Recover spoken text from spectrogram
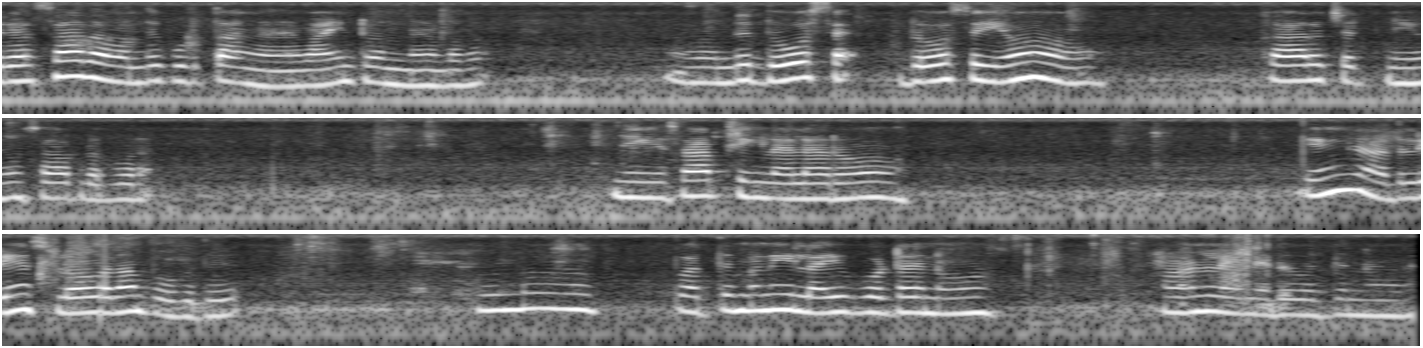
பிரசாதம் வந்து கொடுத்தாங்க வாங்கிட்டு வந்தேன் அவ்வளோதான் வந்து தோசை தோசையும் கார சட்னியும் சாப்பிட போகிறேன் நீங்கள் சாப்பிட்டீங்களா எல்லோரும்? எங்கே அதுலேயும் ஸ்லோவாக தான் போகுது. பத்து மணி லைவ் போட்டால் என்னமோ? ஆன்லைன் எது வருதுன்னாங்க.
